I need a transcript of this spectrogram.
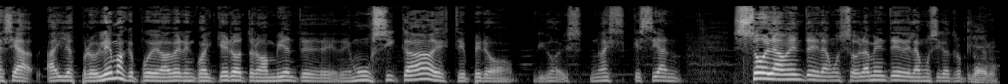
O sea, hay los problemas que puede haber en cualquier otro ambiente de, de música, este, pero digo, es- no es que sean solamente de la solamente de la música tropical. Claro.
